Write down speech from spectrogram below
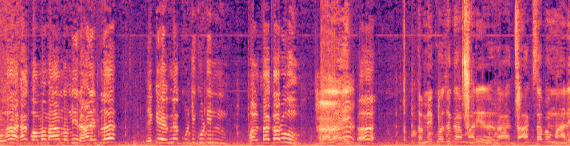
ઓવા આખા ગામમાં મારા નામની રાડ એટલે એકે એમને કુટી કુટી ફરતા કરું. હા. તમે કહો છો કે મારી રા- પણ મારે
